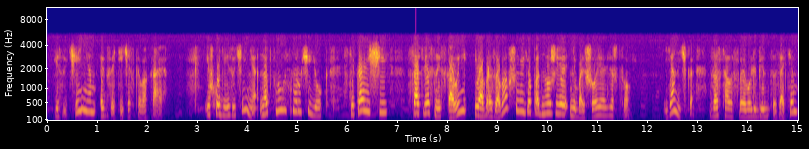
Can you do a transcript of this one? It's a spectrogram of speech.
— изучением экзотического края. И в ходе изучения наткнулась на ручеек, стекающий с отвесной скалы и образовавший ее подножие небольшое озерцо. Яночка застала своего любимца за тем,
